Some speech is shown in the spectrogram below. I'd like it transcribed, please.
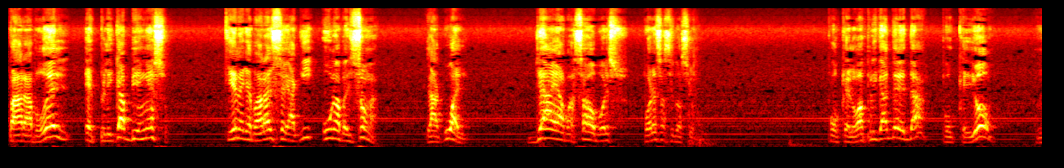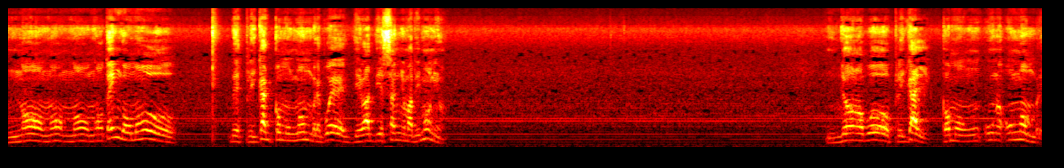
Para poder explicar bien eso, tiene que pararse aquí una persona, la cual ya ha pasado por eso, por esa situación. Porque lo va a explicar de verdad, porque yo no, no, no, no tengo modo de explicar cómo un hombre puede llevar 10 años de matrimonio. Yo no puedo explicar cómo un, hombre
